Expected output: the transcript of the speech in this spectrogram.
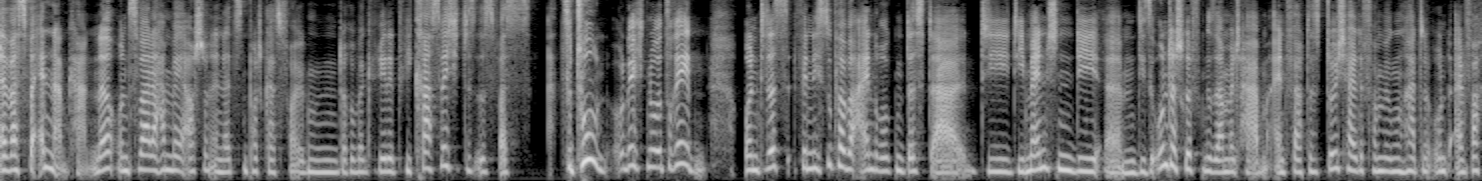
was verändern kann. Ne? Und zwar, da haben wir ja auch schon in den letzten Podcast-Folgen darüber geredet, wie krass wichtig das ist, was zu tun und nicht nur zu reden. Und das finde ich super beeindruckend, dass da die, die Menschen, die ähm, diese Unterschriften gesammelt haben, einfach das Durchhaltevermögen hatten und einfach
